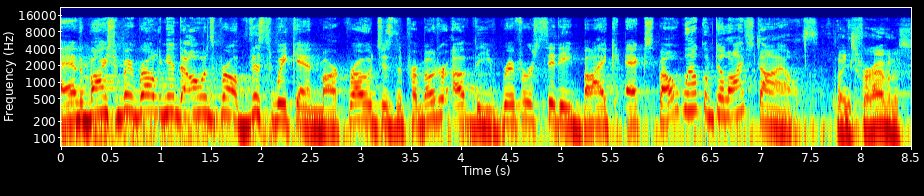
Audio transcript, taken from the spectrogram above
And the bikes will be rolling into Owensboro this weekend. Mark Rhodes is the promoter of the River City Bike Expo. Welcome to Lifestyles. Thanks for having us.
